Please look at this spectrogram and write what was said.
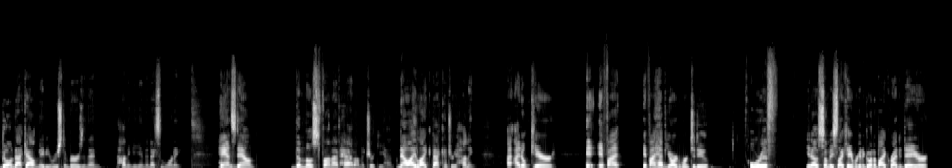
going back out, maybe roosting birds, and then hunting again the next morning. Hands down, the most fun I've had on a turkey hunt. Now I like backcountry hunting. I, I don't care if I if I have yard work to do, or if you know somebody's like, "Hey, we're going to go on a bike ride today," or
